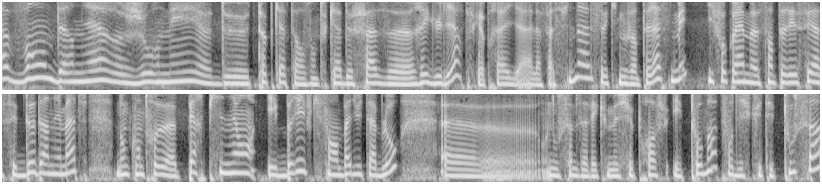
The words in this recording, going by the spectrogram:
Avant-dernière journée de top 14, en tout cas de phase régulière, puisqu'après il y a la phase finale, celle qui nous intéresse, mais il faut quand même s'intéresser à ces deux derniers matchs, donc contre Perpignan et Brive qui sont en bas du tableau. Euh, nous sommes avec Monsieur Prof et Thomas pour discuter de tout ça,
